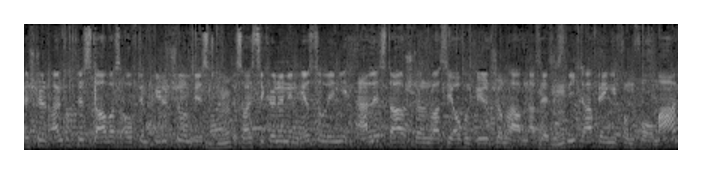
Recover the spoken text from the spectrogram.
es stellt einfach das dar, was auf dem Bildschirm ist. Das heißt, Sie können in erster Linie alles darstellen, was Sie auf dem Bildschirm haben. Also es ist nicht abhängig vom Format,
